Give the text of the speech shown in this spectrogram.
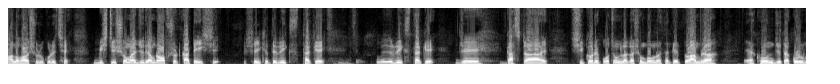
ভালো হওয়া শুরু করেছে। বৃষ্টির সময় যদি আমরা অফশুট কাটি সেই ক্ষেত্রে রিক্স থাকে রিক্স থাকে যে গাছটায় শিকড়ে পচন লাগার সম্ভাবনা থাকে। তো আমরা এখন যেটা করব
